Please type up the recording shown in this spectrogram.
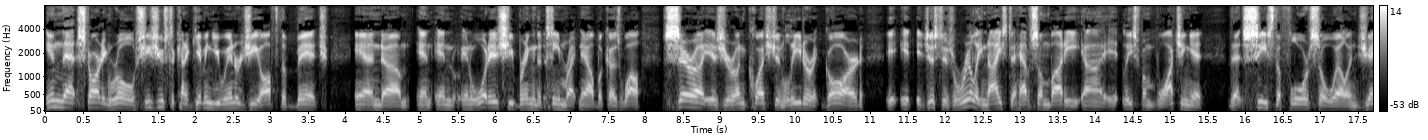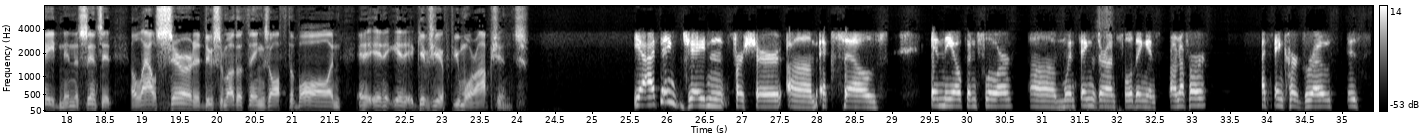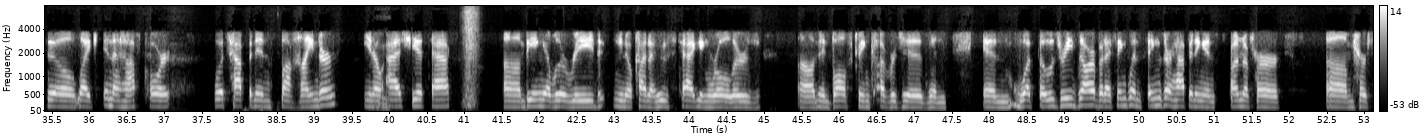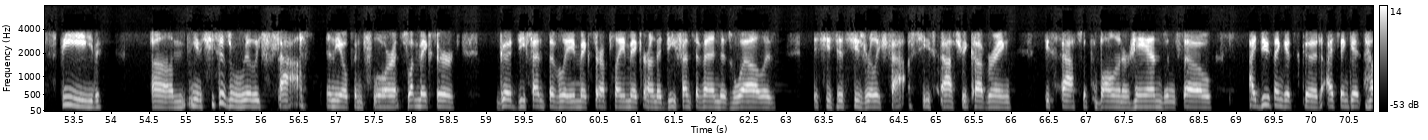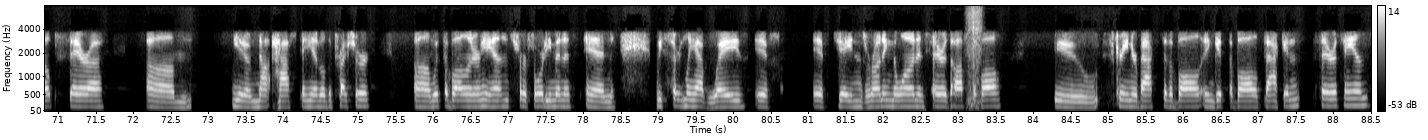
in that starting role, she's used to kind of giving you energy off the bench. And um, and and and what is she bringing the team right now? Because while Sarah is your unquestioned leader at guard, it, it, it just is really nice to have somebody, uh, at least from watching it, that sees the floor so well in Jaden. In a sense, it allows Sarah to do some other things off the ball, and, and it, it, it gives you a few more options. Yeah, I think Jaden for sure um, excels in the open floor um, when things are unfolding in front of her. I think her growth is still like in the half court. What's happening behind her, you know, mm. as she attacks, um, being able to read, you know, kind of who's tagging rollers um, and ball screen coverages and and what those reads are. But I think when things are happening in front of her, um, her speed, um, you know, she's just really fast in the open floor. It's what makes her good defensively, makes her a playmaker on the defensive end as well as she's just she's really fast. She's fast recovering. She's fast with the ball in her hands, and so I do think it's good. I think it helps Sarah, um, you know, not have to handle the pressure um, with the ball in her hands for 40 minutes. And we certainly have ways if if Jaden's running the one and Sarah's off the ball to screen her back to the ball and get the ball back in Sarah's hands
